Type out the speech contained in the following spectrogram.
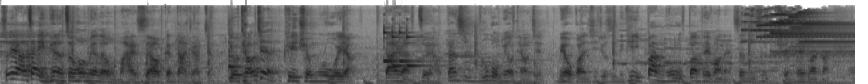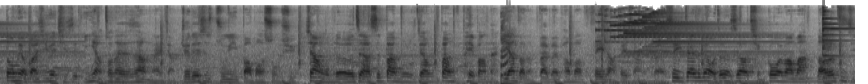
所以啊，在影片的最后面呢，我们还是要跟大家讲，有条件可以全母乳喂养，当然最好。但是如果没有条件，没有关系，就是你可以半母乳半配方奶，甚至是全配方奶。都没有关系，因为其实营养状态上来讲，绝对是注意宝宝所需。像我们的儿子啊，是半母乳这样半配方奶，一样长得白白胖胖，非常非常可爱。所以在这边我真的是要请各位妈妈，饶了自己。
